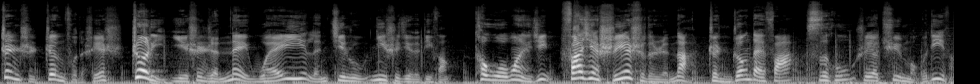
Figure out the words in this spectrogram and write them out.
正是政府的实验室，这里也是人类唯一能进入逆世界的地方。透过望远镜发现实验室的人呐，整装待发，似乎是要去某个地方。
